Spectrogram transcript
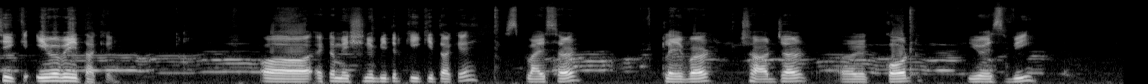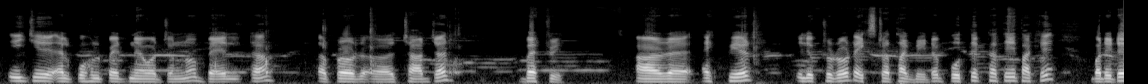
ঠিক এভাবেই থাকে। একটা মেশিনের ভিতর কি কি থাকে? Splicer cleaver charger cord USB এই যে অ্যালকোহল প্যাড নেওয়ার জন্য বেলটা তারপর চার্জার ব্যাটারি আর এক পেয়ার ইলেকট্রোড এক্সট্রা থাকবে। এটা প্রত্যেকটাতেই থাকে বাট এটা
